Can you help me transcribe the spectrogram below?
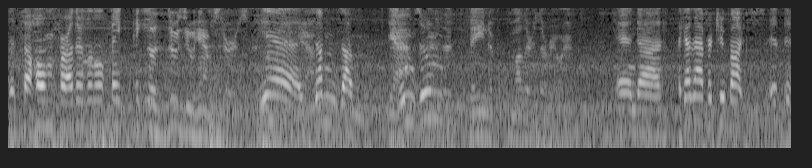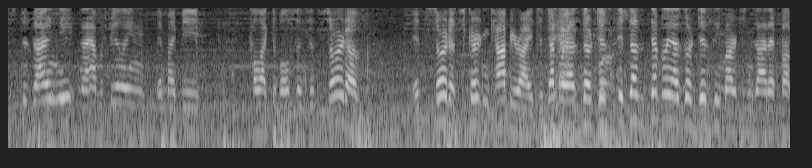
that's a home for other little fake piggy. Those Zhu Zhu hamsters. yeah, Yeah. zum zum. Yeah, zoom zoom. The bane of mothers everywhere. And uh, I got that for two bucks. It, it's designed neat, and I have a feeling it might be collectible since it's sort of. It's sort of skirting copyrights. It definitely Yeah, has no Dis- it does definitely has no Disney markings on it. But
